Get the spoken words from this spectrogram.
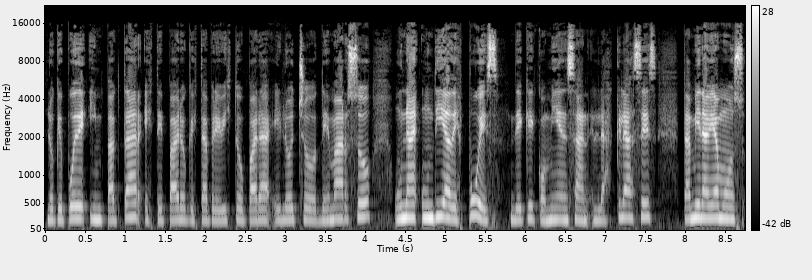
lo que puede impactar este paro que está previsto para el 8 de marzo, un día después de que comienzan las clases. También habíamos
